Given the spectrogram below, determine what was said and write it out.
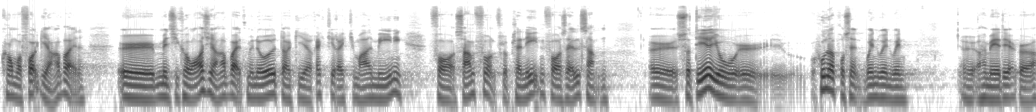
kommer folk i arbejde. Øh, men de kommer også i arbejde med noget, der giver rigtig, rigtig meget mening for samfund, for planeten, for os alle sammen. Øh, så det er jo øh, 100% win-win-win øh, at have med det at gøre.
